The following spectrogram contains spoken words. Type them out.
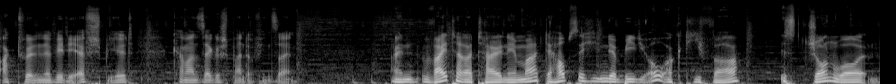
aktuell in der WDF spielt, kann man sehr gespannt auf ihn sein. Ein weiterer Teilnehmer, der hauptsächlich in der BDO aktiv war, ist John Walton.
